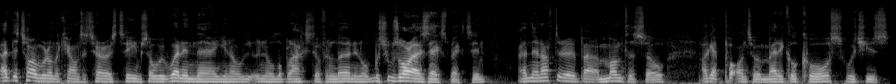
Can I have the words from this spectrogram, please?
at the time we were on the counter-terrorist team, so we went in there, you know, in all the black stuff and learning, all, which was what I was expecting. And then after about a month or so, I get put onto a medical course, which is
